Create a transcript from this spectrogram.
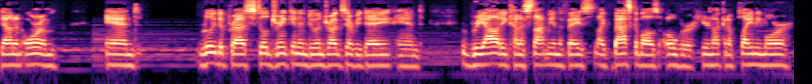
down in Orem, and really depressed, still drinking and doing drugs every day, and reality kind of slapped me in the face like basketball's over. You're not going to play anymore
